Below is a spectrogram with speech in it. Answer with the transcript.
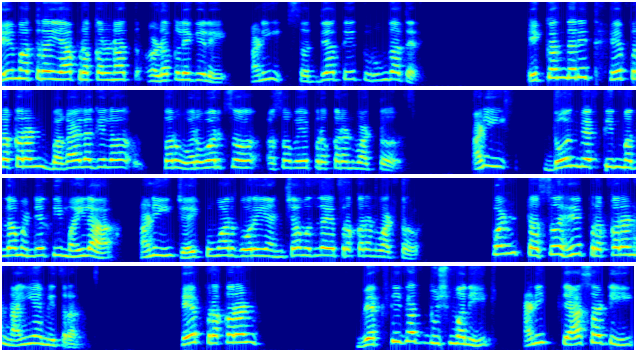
हे मात्र या प्रकरणात अडकले गेले आणि सध्या ते तुरुंगात आहेत. एकंदरीत हे प्रकरण बघायला गेलं तर वरवरचं असं हे प्रकरण वाटतं. आणि दोन व्यक्तींमधलं म्हणजे ती महिला आणि जयकुमार गोरे यांच्यामधलं हे प्रकरण वाटतं. पण तसं हे प्रकरण नाहीये मित्रांनो. हे प्रकरण व्यक्तिगत दुश्मनी आणि त्यासाठी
